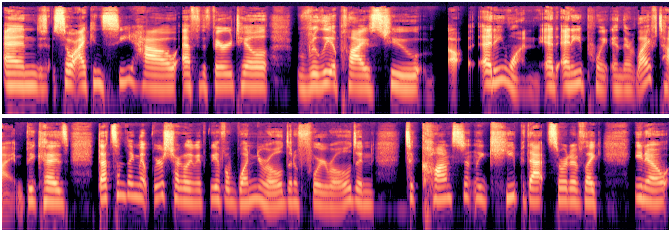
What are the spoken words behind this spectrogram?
And so I can see how F the fairy tale really applies to uh, anyone at any point in their lifetime because that's something that we're struggling with. We have a one year old and a four year old, and to constantly keep that sort of like, you know,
